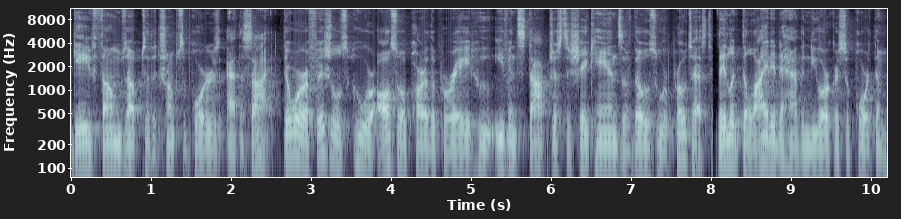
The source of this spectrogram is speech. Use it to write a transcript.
gave thumbs up to the Trump supporters at the side. There were officials who were also a part of the parade who even stopped just to shake hands of those who were protesting. They looked delighted to have the New Yorkers support them.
